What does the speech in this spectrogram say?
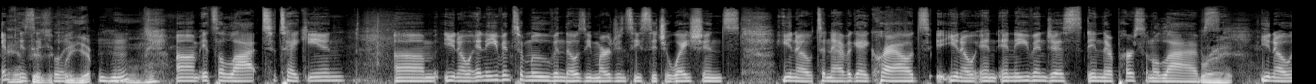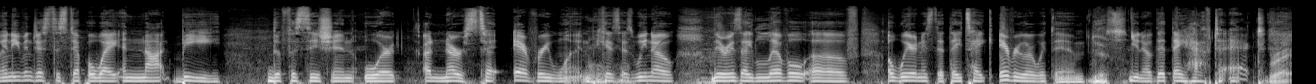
and, And physically. physically, yep. Mhm. Mhm. Um, it's a lot to take in, um, you know, and even to move in those emergency situations, you know, to navigate crowds, you know, and, and even just in their personal lives, Right. you know, and even just to step away and not be the physician or a nurse to everyone because as we know there is a level of awareness that they take everywhere with them Yes. you know that they have to act Right.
